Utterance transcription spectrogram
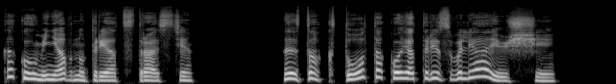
как и у меня внутри от страсти. Это кто такой отрезвляющий?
